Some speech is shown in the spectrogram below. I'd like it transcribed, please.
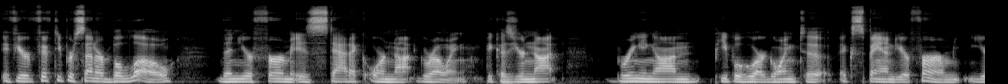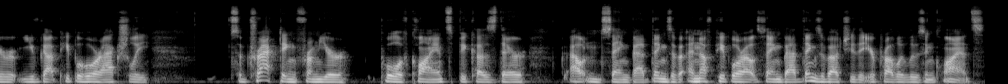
if you're fifty percent or below, then your firm is static or not growing because you're not bringing on people who are going to expand your firm. You're you've got people who are actually subtracting from your pool of clients because they're out and saying bad things about enough people are out saying bad things about you that you're probably losing clients.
